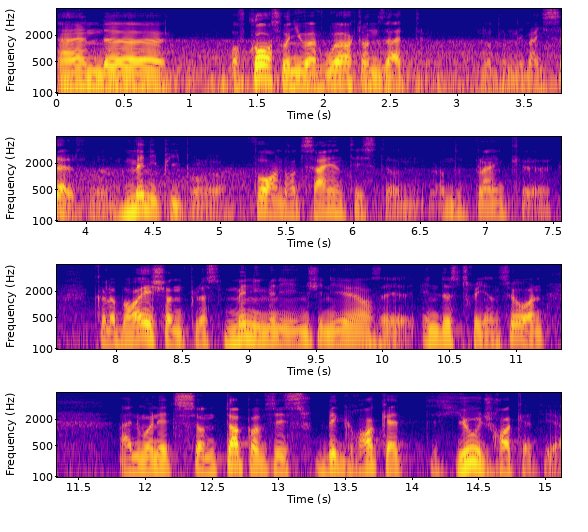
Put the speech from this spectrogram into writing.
And uh, of course, when you have worked on that, not only myself, many people, 400 scientists on, on the Planck uh, collaboration, plus many, many engineers, uh, industry, and so on. And when it's on top of this big rocket, this huge rocket, yeah,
